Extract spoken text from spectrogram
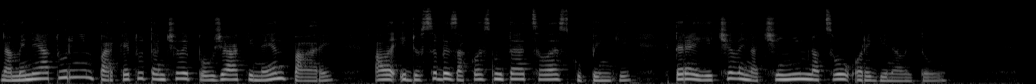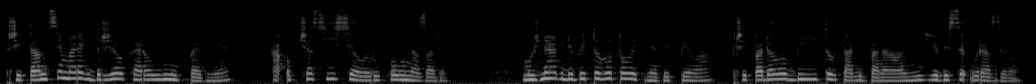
Na miniaturním parketu tančily ploužáky nejen páry, ale i do sebe zaklesnuté celé skupinky, které ječely nadšením nad svou originalitou. Při tanci Marek držel Karolínu pevně a občas jí sjel rukou na zadek. Možná kdyby toho tolik nevypila, připadalo by jí to tak banální, že by se urazila.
